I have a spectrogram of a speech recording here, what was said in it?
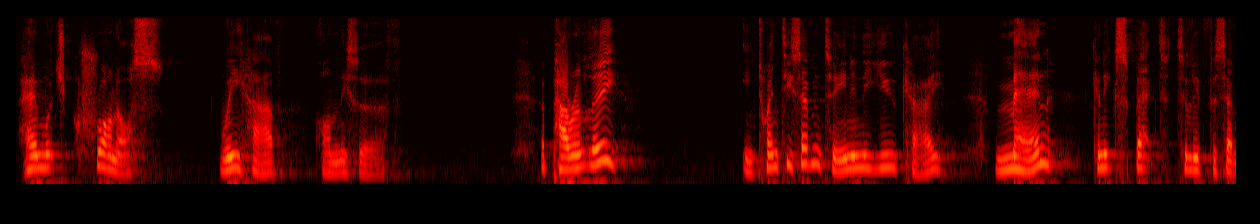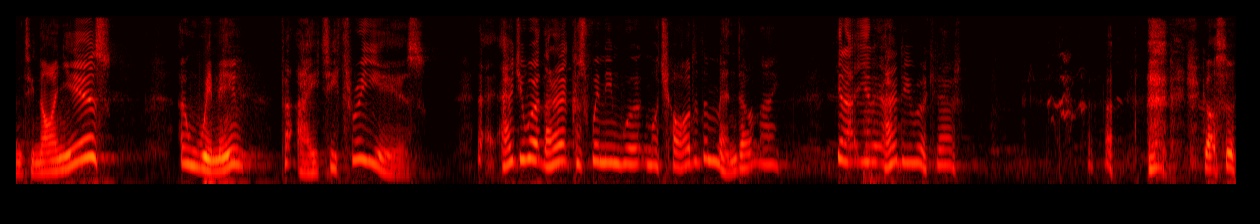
how much chronos we have on this earth. Apparently, in 2017 in the UK, men can expect to live for 79 years and women for 83 years. How do you work that out? Because women work much harder than men, don't they? You know, you know how do you work it out? got some,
